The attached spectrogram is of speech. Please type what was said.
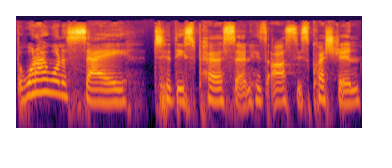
But what I want to say to this person who's asked this question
